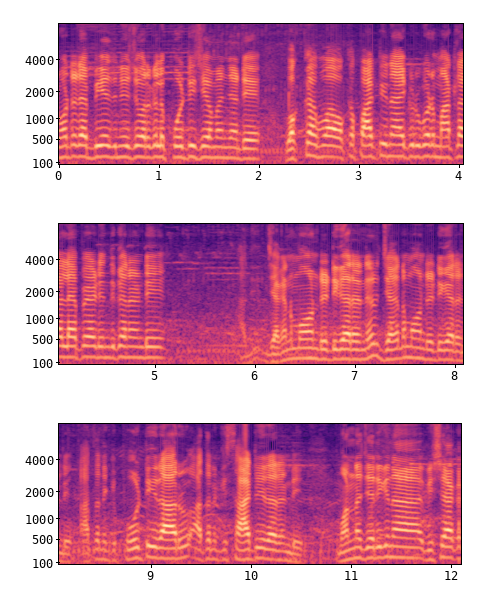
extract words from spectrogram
నూట డెబ్బై ఐదు నియోజకవర్గాలు పోటీ చేయమని అంటే ఒక్క ఒక్క పార్టీ నాయకుడు కూడా మాట్లాడలేకపోయాడు ఎందుకనండి? అది జగన్మోహన్ రెడ్డి గారు అనేది జగన్మోహన్ రెడ్డి గారండి. అతనికి పోటీ రారు అతనికి సాటి రారండి. మొన్న జరిగిన విశాఖ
